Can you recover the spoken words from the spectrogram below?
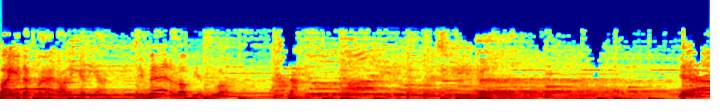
فعيدك معانا نعلن جميعا شفاء الرب يسوع. نحن نعلن شفاء. يسوع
